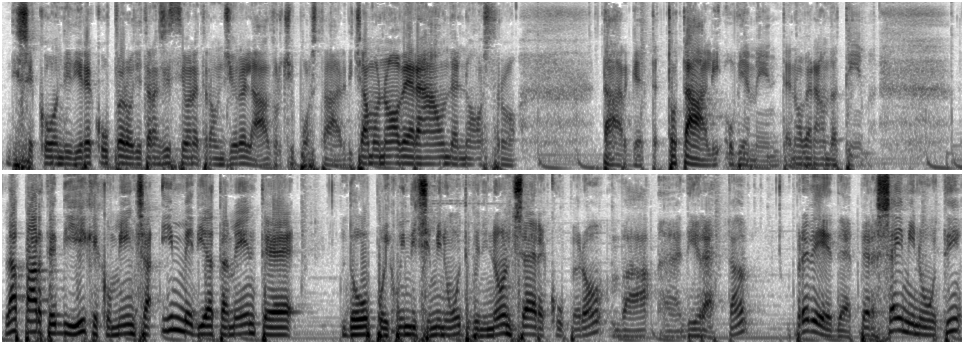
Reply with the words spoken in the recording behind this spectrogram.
di, secondi di recupero, di transizione tra un giro e l'altro ci può stare. Diciamo 9 round è il nostro target, totali ovviamente, 9 round a team. La parte B che comincia immediatamente dopo i 15 minuti, quindi non c'è recupero, va eh, diretta, prevede per 6 minuti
